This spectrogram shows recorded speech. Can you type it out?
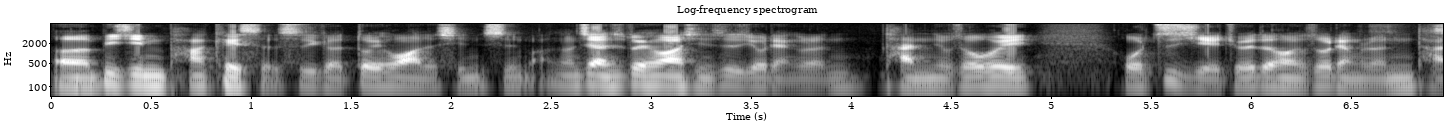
呃，毕竟 Podcast 是一个对话的形式嘛。那既然是对话形式，有两个人谈，有时候会，我自己也觉得哈，有时候两个人谈，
